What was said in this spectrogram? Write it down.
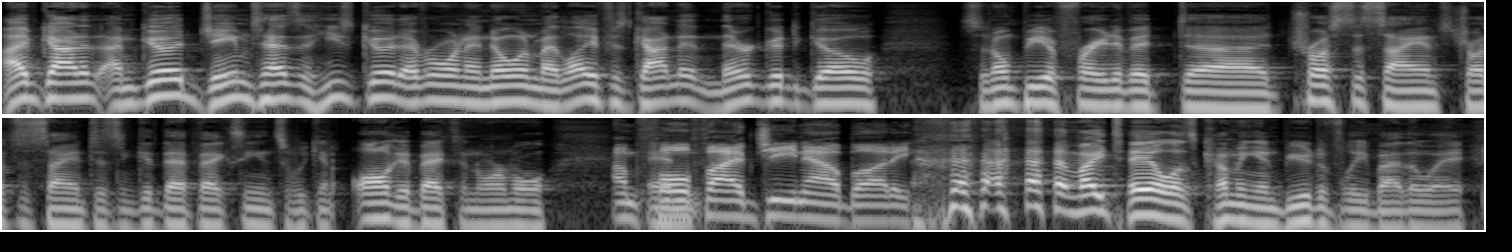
I've got it. I'm good. James has it. He's good. Everyone I know in my life has gotten it, and they're good to go. So don't be afraid of it. Uh, trust the science, trust the scientists, and get that vaccine so we can all get back to normal. I'm full And- 5G now, buddy. My tail is coming in beautifully, by the way.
